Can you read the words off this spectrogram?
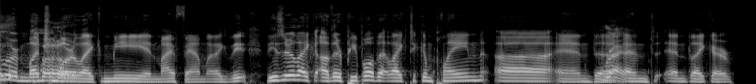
people are much more like me and my family. Like the, these are like other people that like to complain uh, and uh, Right. and and like are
